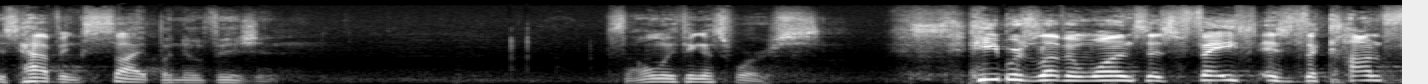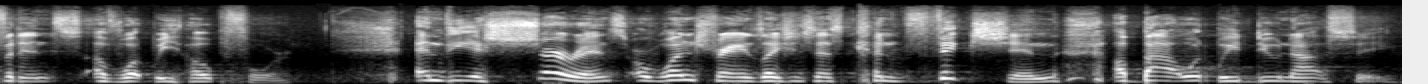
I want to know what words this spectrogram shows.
is having sight but no vision. It's the only thing that's worse. Hebrews 11 1 says, Faith is the confidence of what we hope for. And the assurance, or one translation says, conviction about what we do not see.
